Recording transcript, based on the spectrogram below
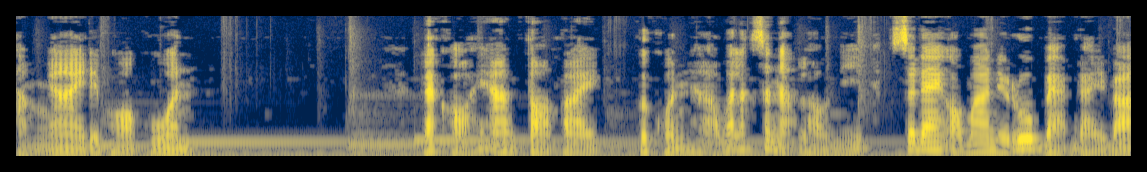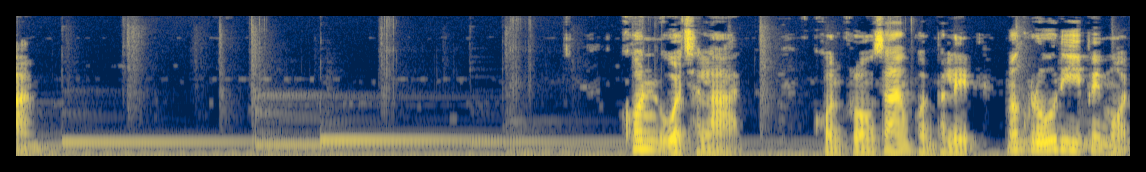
ทำง่ายได้พอควร และขอให้อ่านต่อไป เพื่อค้นหาว่าลักษณะเหล่านี้แสดงออกมาในรูปแบบใดบ้าง คนอวดฉลาด คนโครงสร้างผลผลิตมักรู้ดีไปหมด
